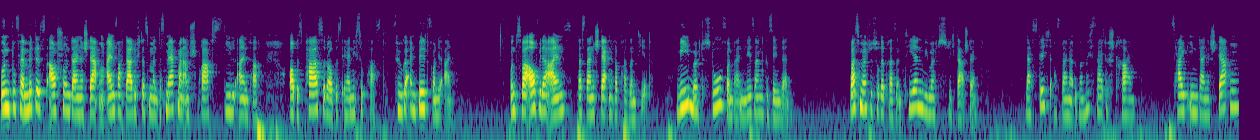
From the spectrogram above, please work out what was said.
Und du vermittelst auch schon deine Stärken einfach dadurch, dass man, das merkt man am Sprachstil einfach, ob es passt oder ob es eher nicht so passt. Füge ein Bild von dir ein. Und zwar auch wieder eins, das deine Stärken repräsentiert. Wie möchtest du von deinen Lesern gesehen werden? Was möchtest du repräsentieren? Wie möchtest du dich darstellen? Lass dich auf deiner Über mich-Seite strahlen. Zeig ihnen deine Stärken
